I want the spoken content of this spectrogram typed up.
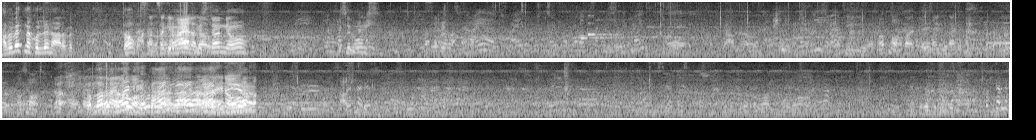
حبيبتنا كلنا على فكرة. طبعا. هتسجل معايا أنا مستني أهو. حسين ونس معايا. مش معايا آه. فاطمه فاطمه طب يلا. تعالى تعالى تعالى هنا اهو بتكلم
